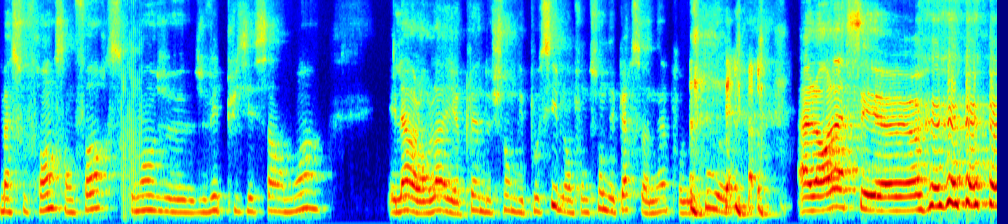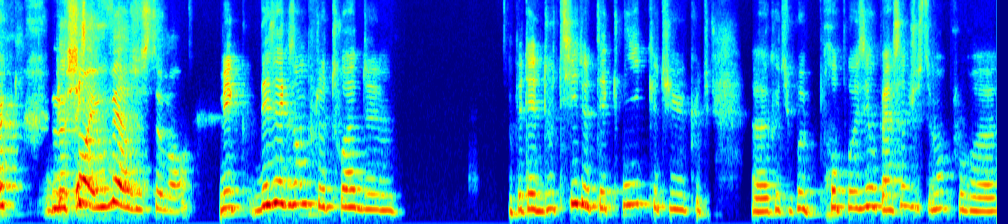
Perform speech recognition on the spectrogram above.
ma souffrance en force, comment je, vais puiser ça en moi. Et là, alors là, il y a plein de champs des possibles en fonction des personnes, hein, pour le coup. alors là, c'est... le champ est ouvert, justement. Mais des exemples, toi, de peut-être d'outils, de techniques que tu, que tu, euh, que tu peux proposer aux personnes justement pour euh,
